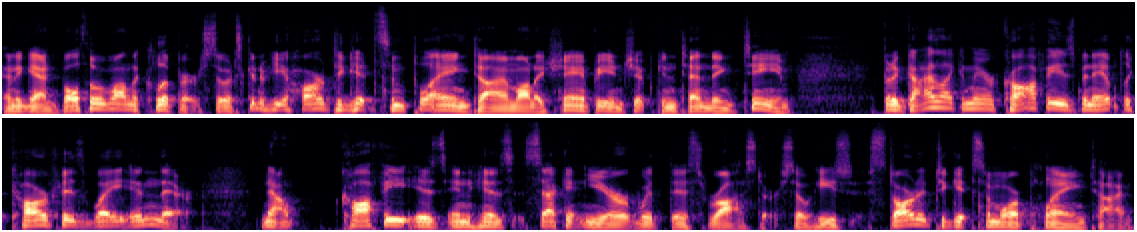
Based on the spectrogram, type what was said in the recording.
And again, both of them on the Clippers, so it's going to be hard to get some playing time on a championship contending team. But a guy like Amir Coffey has been able to carve his way in there. Now, Coffey is in his second year with this roster, so he's started to get some more playing time,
